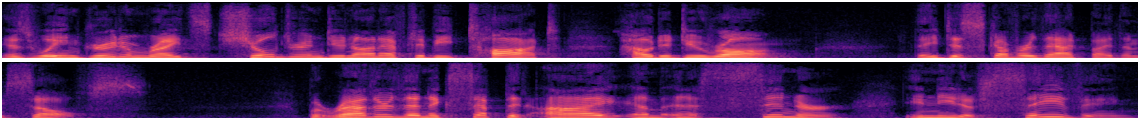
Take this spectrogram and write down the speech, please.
As Wayne Grudem writes, children do not have to be taught how to do wrong, they discover that by themselves. But rather than accept that I am a sinner in need of saving,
